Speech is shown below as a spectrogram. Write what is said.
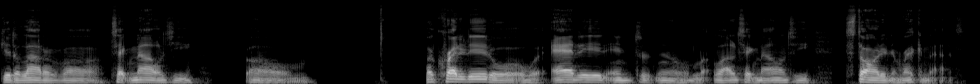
get a lot of uh, technology um, accredited or, or added into you know a lot of technology started and recognized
